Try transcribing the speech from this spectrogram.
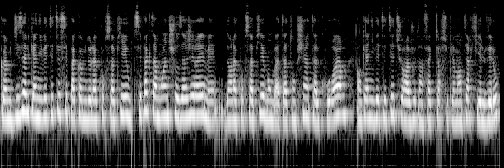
comme je disais, le cani VTT c'est pas comme de la course à pied. C'est pas que tu as moins de choses à gérer, mais dans la course à pied, bon bah t'as ton chien, t'as le coureur. En cani VTT, tu rajoutes un facteur supplémentaire qui est le vélo,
